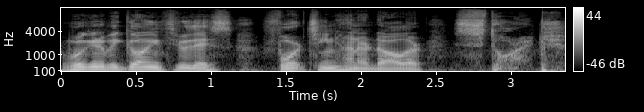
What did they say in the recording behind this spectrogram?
We're gonna be going through this $1,400 storage.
